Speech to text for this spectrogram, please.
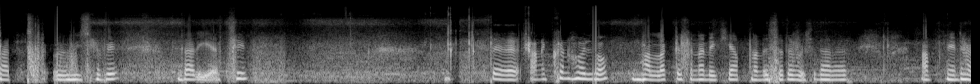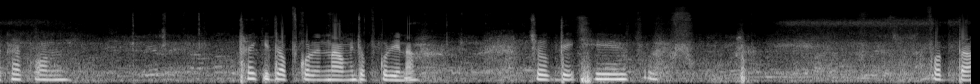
বাট ওই হিসেবে দাঁড়িয়ে আছি। তো অনেকক্ষণ হইল। ভালো লাগতেছে না দেখি আপনাদের সাথে বসে দাঁড়ার আপনি ঢাকা কোন থেকে জব করেন? না, আমি জব করি না। চোখ দেখে পদ্মা।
